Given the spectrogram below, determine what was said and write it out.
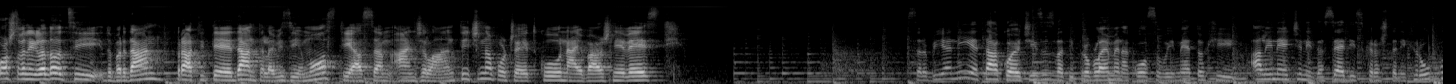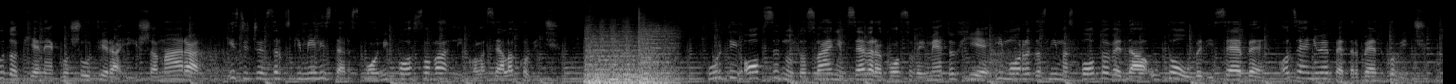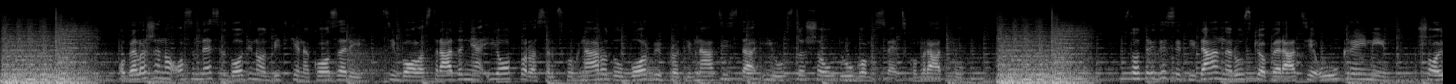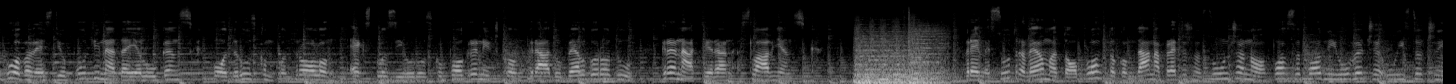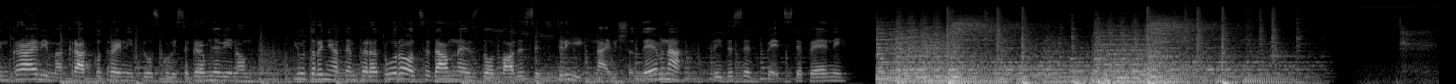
Poštovani gledalci, dobar dan. Pratite Dan televizije Most. Ja sam Anđela Antić. Na početku najvažnije vesti. Srbija nije ta koja će izazvati probleme na Kosovu i Metohiji, ali neće ni da sedi skrštenih ruku dok je neko šutira i šamara, ističe srpski ministar spoljnih poslova Nikola Selaković. Kurti opsednut osvajanjem severa Kosova i Metohije i mora da snima spotove da u to ubedi sebe, ocenjuje Petar Petković. Obeleženo 80 godina od bitke na Kozari, simbola stradanja i otpora srpskog naroda u borbi protiv nacista i ustaša u drugom svetskom ratu. 130. dan ruske operacije u Ukrajini, Šojgu obavestio Putina da je Lugansk pod ruskom kontrolom, eksploziji u ruskom pograničkom gradu Belgorodu, granatiran Slavljansk. Vreme sutra veoma toplo, tokom dana pretežno sunčano, posle podne i uveče u istočnim krajevima kratkotrajni pljuskovi sa grmljavinom. Jutarnja temperatura od 17 do 23, najviša dnevna, 35 stepeni.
